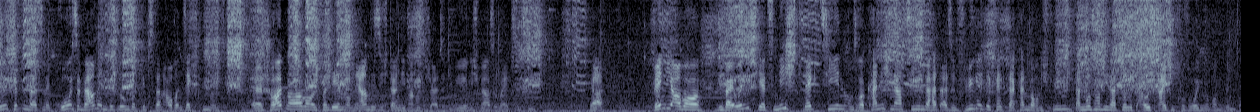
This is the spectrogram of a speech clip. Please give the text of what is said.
Müllkippen, da ist eine große Wärmeentwicklung, dort gibt es dann auch Insekten und äh, Schadnager und von denen ernähren die sich dann, die machen sich also die Mühe nicht mehr so weit zu ziehen. Ja, wenn die aber, wie bei uns, jetzt nicht wegziehen, unserer kann nicht mehr ziehen, der hat also einen Flügeldefekt, der kann gar nicht fliegen, dann muss man die natürlich ausreichend versorgen über den Winter.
